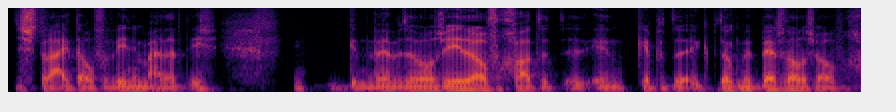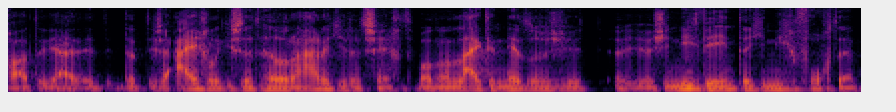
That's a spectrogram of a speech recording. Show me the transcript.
de strijd overwinnen. Maar dat is. We hebben het er wel eens eerder over gehad. Het, en ik, heb het, ik heb het ook met Bert wel eens over gehad. Ja, het- dat is, eigenlijk is het heel raar dat je dat zegt. Want dan lijkt het net als je, als je niet wint, dat je niet gevochten hebt.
